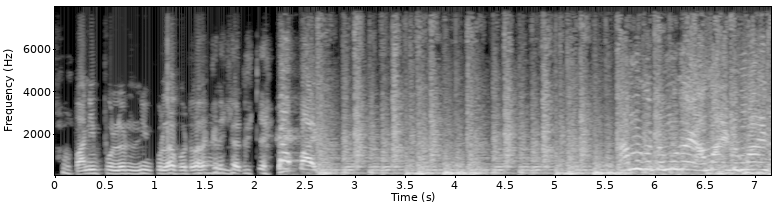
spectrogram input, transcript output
பனி புல்லு நீ புல்லா போட்டு வளர்க்குறீங்க டுமால்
